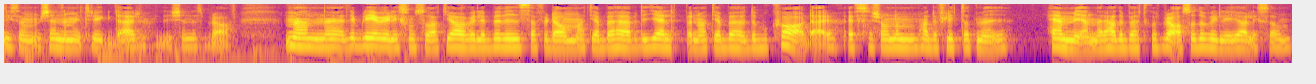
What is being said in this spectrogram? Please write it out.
liksom, känner mig trygg där. Det kändes bra. Men eh, det blev ju liksom så att jag ville bevisa för dem att jag behövde hjälpen och att jag behövde bo kvar där. Eftersom de hade flyttat mig hem igen när det hade börjat gå bra. Så då ville jag liksom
